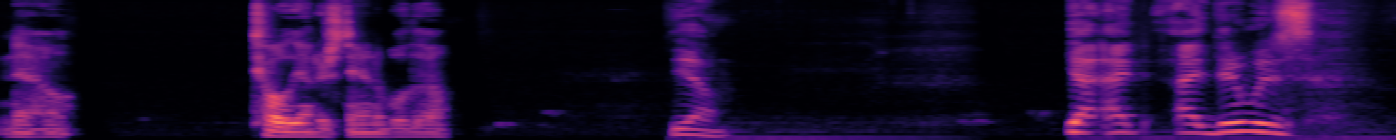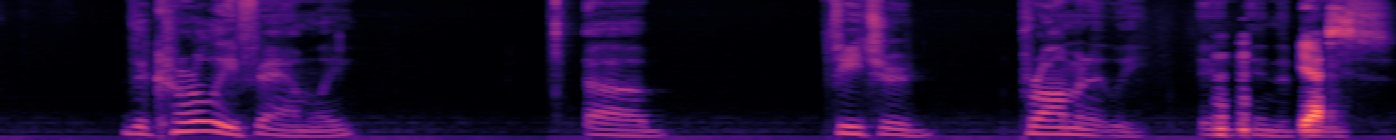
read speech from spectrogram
no, totally understandable though. yeah. Yeah, I, I there was the Kerlee family uh, featured prominently in, in the piece. Yes,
